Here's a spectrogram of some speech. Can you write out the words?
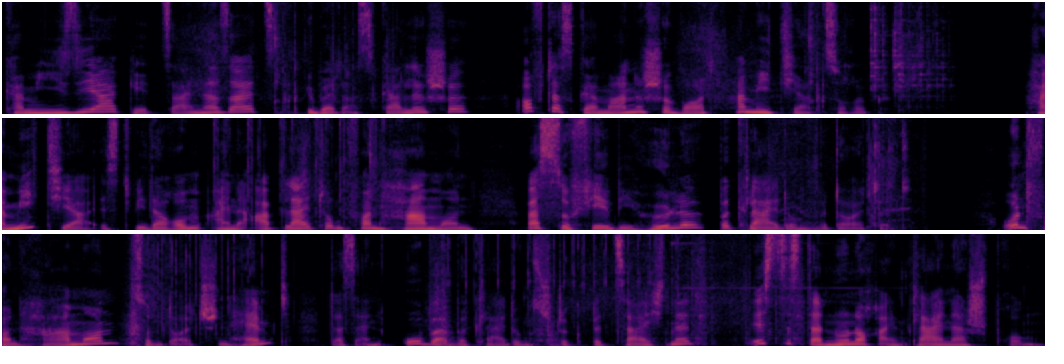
Camisia geht seinerseits über das Gallische auf das germanische Wort Hamitia zurück. Hamitia ist wiederum eine Ableitung von Hamon, was so viel wie Hülle, Bekleidung bedeutet. Und von Hamon zum deutschen Hemd, das ein Oberbekleidungsstück bezeichnet, ist es dann nur noch ein kleiner Sprung.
